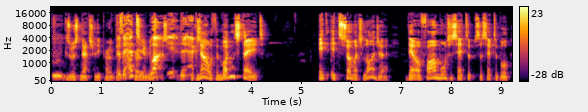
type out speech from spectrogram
because it was naturally programmed. Because they had to. programmed Well, yeah, actually. now with the modern state, it it's so much larger. They are far more susceptible, susceptible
